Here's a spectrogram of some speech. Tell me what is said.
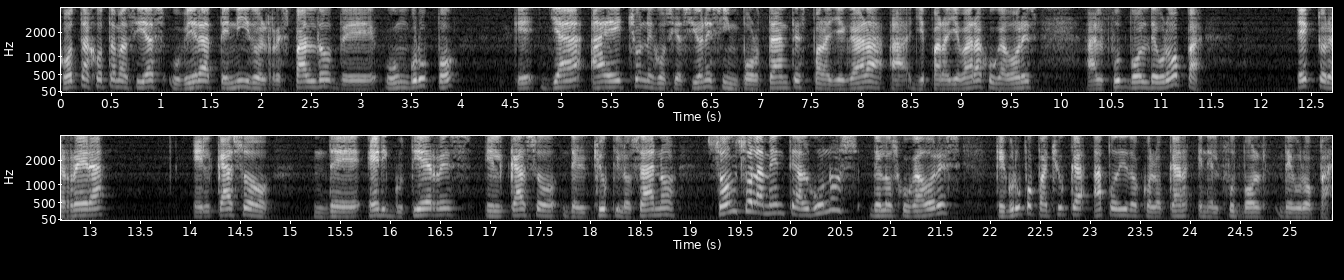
JJ Macías hubiera tenido el respaldo de un grupo que ya ha hecho negociaciones importantes para llegar a, a, para llevar a jugadores al fútbol de Europa. Héctor Herrera, el caso de Eric Gutiérrez, el caso del Chucky Lozano, son solamente algunos de los jugadores que Grupo Pachuca ha podido colocar en el fútbol de Europa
